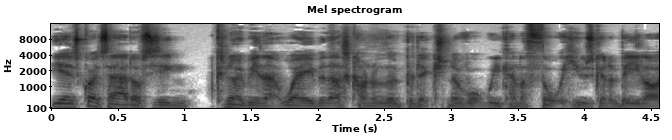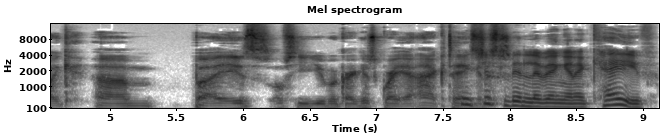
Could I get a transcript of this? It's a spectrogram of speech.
yeah, it's quite sad, obviously seeing Kenobi in that way. But that's kind of the prediction of what we kind of thought he was going to be like. Um, but it is obviously Ewan McGregor's great at acting. He's just been living in a cave.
